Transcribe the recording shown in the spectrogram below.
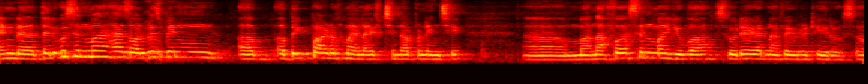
And uh, Telugu cinema has always been big part of my life చిన్నప్పటి నుంచి. మా నా ఫస్ట్ సినిమా యువ సూర్య గారు నా ఫేవరెట్ హీరో సో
